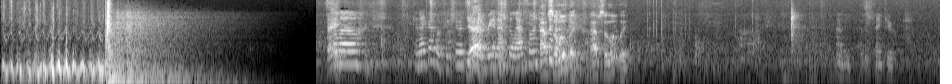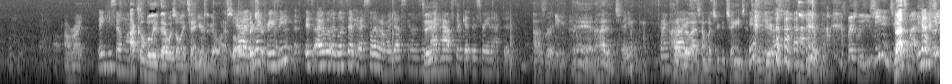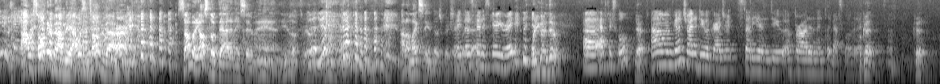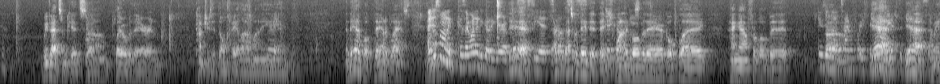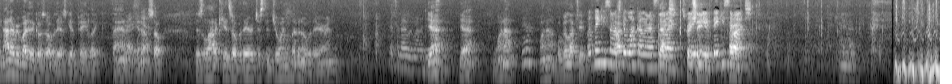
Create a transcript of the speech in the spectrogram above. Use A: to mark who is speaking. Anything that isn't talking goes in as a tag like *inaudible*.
A: Hey,
B: Hello. Can I grab a picture with you
A: Yeah.
B: and reenact the last one? *laughs*
A: absolutely, absolutely.
C: Uh, thank you. All right.
B: Thank you so much.
A: I couldn't believe that was only ten years ago when I saw
B: yeah,
A: that
B: isn't that
A: picture.
B: crazy? It's I looked at it. I still have it on my desk, and I was like,
A: See?
B: I have to get this reenacted.
A: I was like, man, I didn't,
B: Right? Time
A: I didn't realize how much you could change in ten years.
D: Especially you.
E: She didn't change
A: That's-
E: much.
B: Yeah.
E: She didn't change
A: I was
E: much.
A: talking about me, I wasn't talking about her. *laughs* Somebody else looked at it and they said, man, you looked really *laughs* good. I don't like seeing those pictures
B: Right,
A: like
B: that's kind of
A: that.
B: scary, right?
A: What are you gonna do? *laughs*
B: uh, after school,
A: Yeah,
B: um, I'm gonna try to do a graduate study and do abroad, and then play basketball over there.
A: oh, good,
B: So,
A: good. We've had some kids, um, play over there in countries that don't pay a lot of money
B: Right.
A: and, and they had, a they had a blast.
B: I
A: know?
B: just wanted, because I wanted to go to Europe just to see it. So
A: that- that's what they did. They just wanted to go over there, go play, hang out for a little bit.
B: Gives you a little
A: Um,
B: time before you figure out what you
A: Yeah,
B: have to do.
A: yeah.
B: so.
A: I mean, not everybody that goes over there is getting paid like Diana,
B: Right,
A: you know,
B: yeah.
A: so there's a lot of kids over there just enjoying living over there and,
B: That's what I would want to do.
A: yeah,
B: so.
A: yeah, why not?
B: Yeah.
A: Why not? Well, good luck to you.
B: Well, thank you so much.
A: All right.
B: Good luck on the rest
A: Thanks.
B: of the way.
A: It's great
B: thank
A: seeing
B: you.
A: you.
B: Thank you so
A: All right.
B: much.
C: Amen.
